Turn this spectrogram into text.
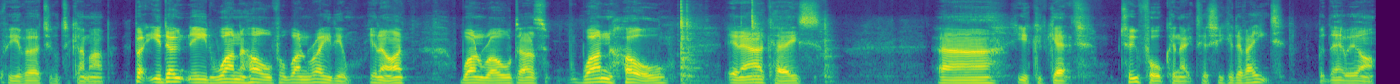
for your vertical to come up but you don't need one hole for one radial. You know, I, one roll does one hole. In our case, uh, you could get two fork connectors. You could have eight, but there we are.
